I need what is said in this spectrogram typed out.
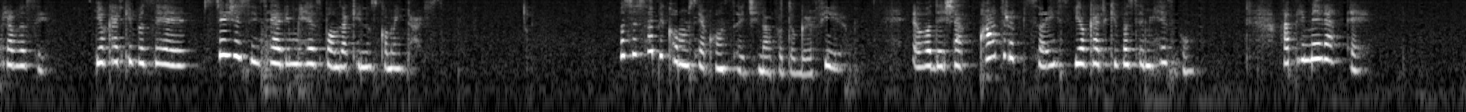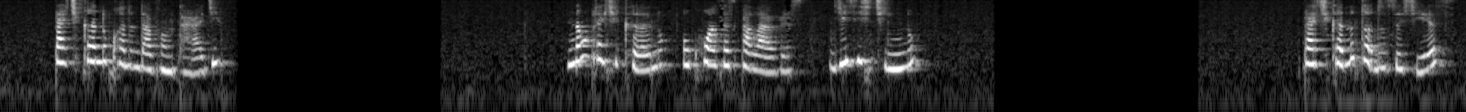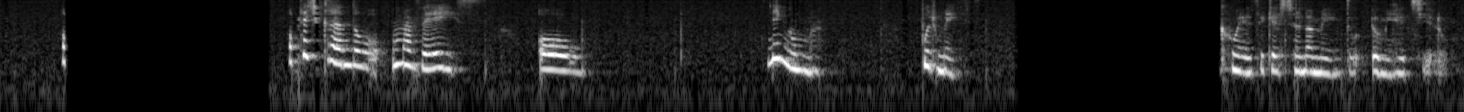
pra você. E eu quero que você seja sincero e me responda aqui nos comentários. Você sabe como ser constante na fotografia? Eu vou deixar quatro opções e eu quero que você me responda. A primeira é praticando quando dá vontade, não praticando ou com outras palavras, desistindo, praticando todos os dias, praticando uma vez ou nenhuma por mês. Com esse questionamento, eu me retiro.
